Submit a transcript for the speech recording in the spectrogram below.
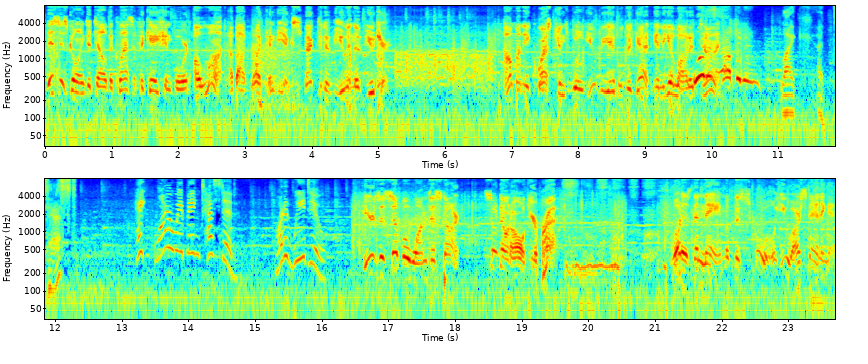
This is going to tell the classification board a lot about what can be expected of you in the future. How many questions will you be able to get in the allotted What is time? happening? Like a test? Hey, why are we being tested? What did we do? Here's a simple one to start, so don't hold your breath. What is the name of the school you are standing in?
